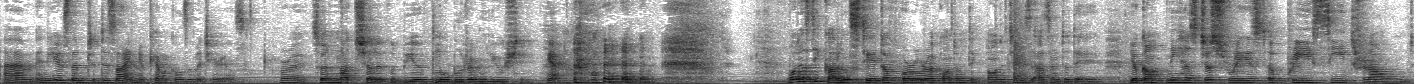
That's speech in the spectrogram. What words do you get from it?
um, and use them to design new chemicals and materials. Right. So, in a nutshell, it would be a global revolution. Yeah. What is the current state of Aurora Quantum Technologies as in today? Your company has just raised a pre seed round.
